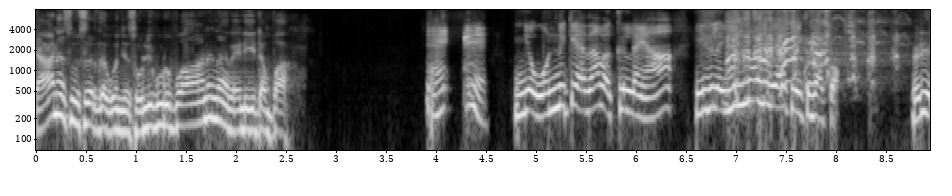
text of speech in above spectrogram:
ஞான சூசரத்தை கொஞ்சம் சொல்லி கொடுப்பான்னு நான் வேண்டிக்கிட்டேன்ப்பா. இங்க ஒண்ணுக்கே தான் வக்கில்லையா இதுல இன்னொன்னு வேற கேக்குதாக்கும் ரெடி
